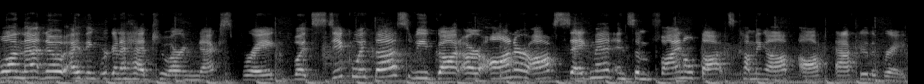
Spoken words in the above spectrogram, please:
Well, on that note, I think we're going to head to our next break, but stick with us. We've got our on or off segment and some final thoughts coming up off after the break.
